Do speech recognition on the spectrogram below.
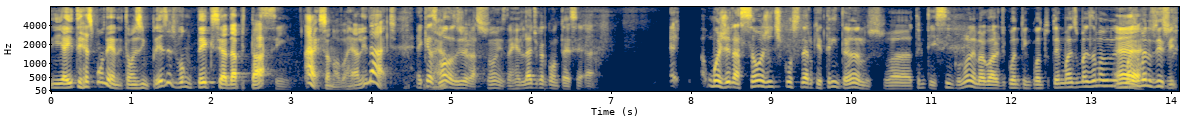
e aí te respondendo, então as empresas vão ter que se adaptar Sim. a essa nova realidade. É que as novas gerações, na realidade, o que acontece é uma geração a gente considera o quê? 30 anos, ah, 35, não lembro agora de quanto em quanto tempo, mas mais, ou menos- É, mais ou menos isso.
